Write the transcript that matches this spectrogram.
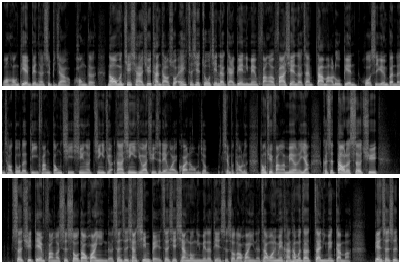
网红店变成是比较红的。然后我们接下来去探讨说，哎，这些租金的改变里面，反而发现了在大马路边或者是原本人潮多的地方，东区、新呃信义计划，当然新一计划区是另外一块了，我们就先不讨论。东区反而没有人要，可是到了社区。社区店反而是受到欢迎的，甚至像新北这些巷弄里面的店是受到欢迎的。再往里面看，他们在在里面干嘛？变成是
